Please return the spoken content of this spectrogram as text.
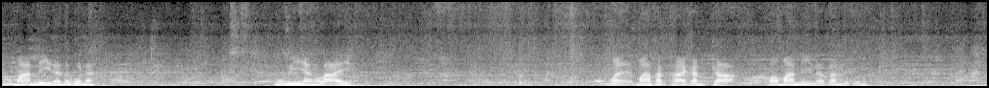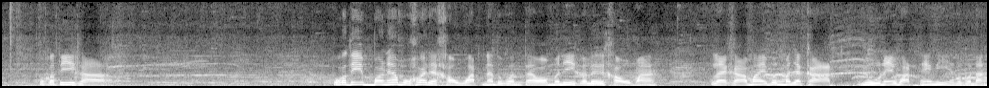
ประมาณนี้นะทุกคนนะมันมียังหลายไว้มาทักทายกันกะประมาณนี้แล้วกันทุกคน ปกติกะปกติบอลเนี้ยบ่ค่อยได้เข้าวัดนะทุกคนแต่ว่ามื้อนี้ก็เลยเข้ามาแลกะไม่เบิ่งบรรยากาศอยู่ในวัดแห่งนี้ทุกคนนะ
